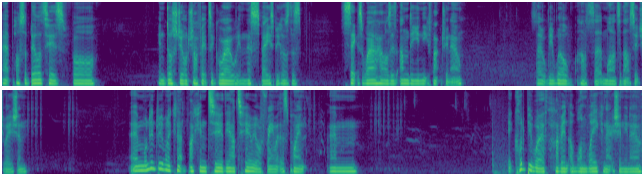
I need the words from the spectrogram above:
uh, possibilities for industrial traffic to grow in this space because there's six warehouses and a unique factory now. So we will have to monitor that situation. Um, wondering do we want to connect back into the arterial frame at this point? Um, it could be worth having a one-way connection, you know.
